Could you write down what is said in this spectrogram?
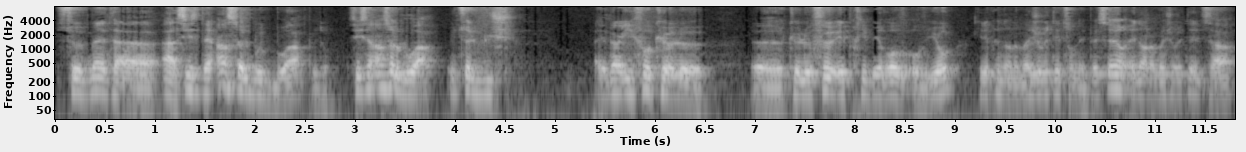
se mette à... Ah, si c'était un seul bout de bois, plutôt. Si c'est un seul bois, une seule bûche, eh bien, il faut que le, euh, que le feu ait pris Berov, Ovio, qu'il ait pris dans la majorité de son épaisseur et dans la majorité de sa,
